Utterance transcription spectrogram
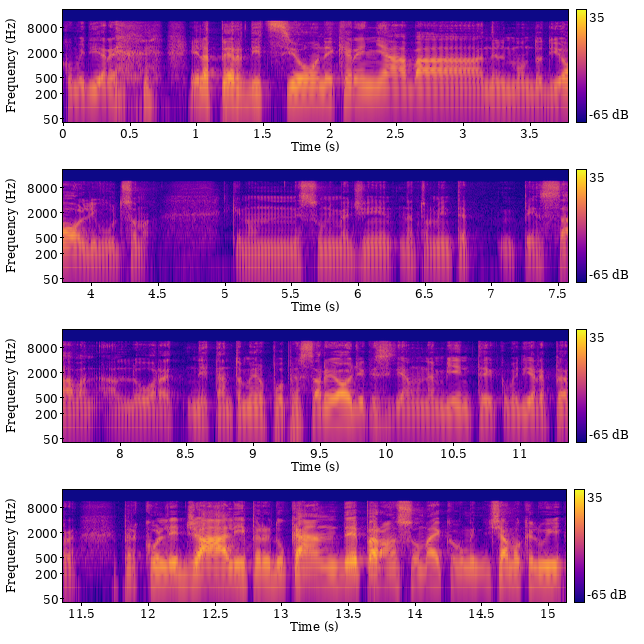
e, dire, e la perdizione che regnava nel mondo di Hollywood, insomma, che non, nessuno immagina, naturalmente pensava allora, né tantomeno può pensare oggi, che sia un ambiente, come dire, per, per collegiali, per educande, però insomma, ecco, come diciamo che lui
